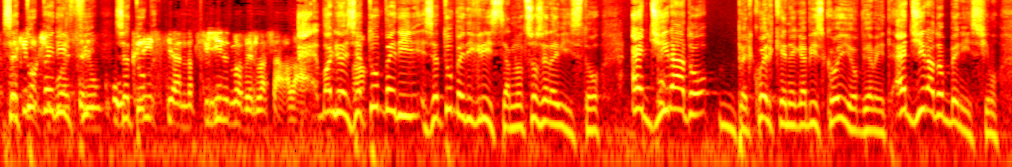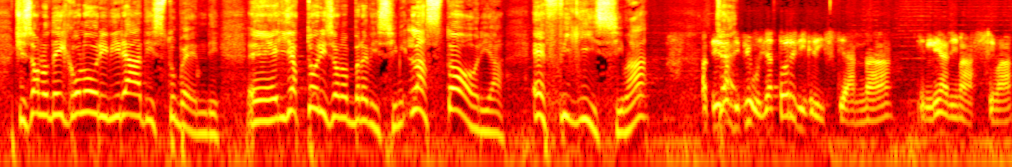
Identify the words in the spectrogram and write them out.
se tu vedi il film, un, un Christian tu... film per la sala, eh, voglio dire, no? se, tu vedi, se tu vedi Christian, non so se l'hai visto, è girato per quel che ne capisco io, ovviamente. È girato benissimo. Ci sono dei colori virati stupendi. Eh, gli attori sono bravissimi. La storia è fighissima ma ti cioè, di più, gli attori di Christian, in linea di massima,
